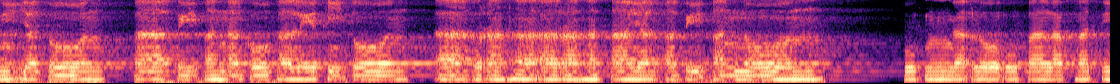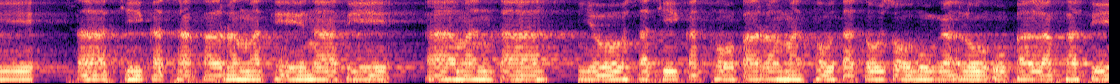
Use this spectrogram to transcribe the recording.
นิยโตนปาติปันนโกภะเลทิโตน อะระหะอะระหะตายะปฏิปันโนนปปุกกะโลอุปาลภติสัจจิกัตถะปรมัเทนาติอามันตาโยสัจจิกัตโทปรมัตโทตโตโสบุกะโลอุปาลภติ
